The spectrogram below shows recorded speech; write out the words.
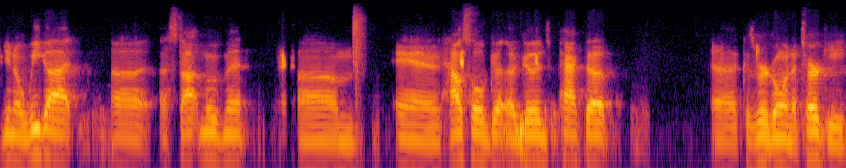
you know, we got uh, a stop movement um, and household go- uh, goods packed up because we were going to Turkey.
